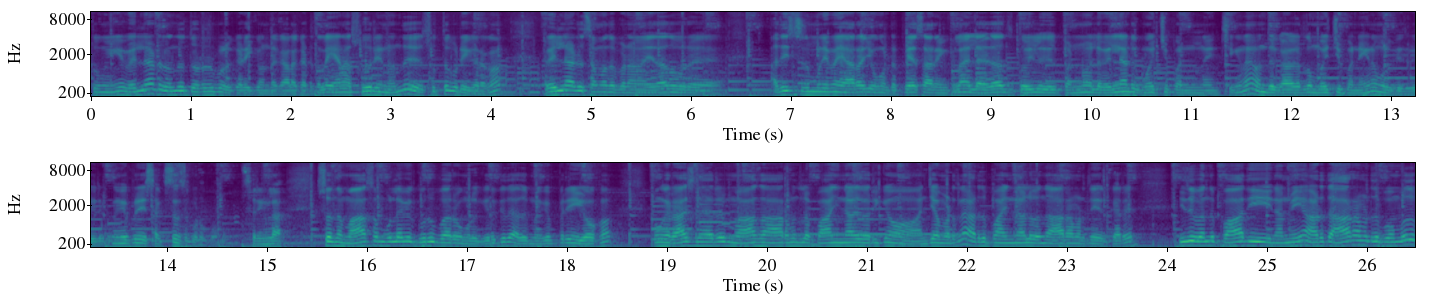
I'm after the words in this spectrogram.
தூங்குவீங்க. வெளிநாட்டில் வந்து தொடர்புகள் கிடைக்கும் இந்த காலகட்டத்தில். ஏன்னா சூரியன் வந்து சுத்தக்கூடிய கிரகம். வெளிநாடு சம்மந்தப்பட ஏதாவது ஒரு அதிர்ஷ்டம் மூலிமா யாராச்சும் உங்கள்கிட்ட பேச ஆரம்பிக்கலாம் இல்லை ஏதாவது தொழில்கள் பண்ணணும் இல்லை வெளிநாட்டுக்கு முயற்சி பண்ணணும்னு நினச்சிங்கன்னா அந்த காலத்தில் முயற்சி பண்ணிங்கன்னா உங்களுக்கு இது மிகப்பெரிய சக்ஸஸ் கொடுக்கும். சரிங்களா? ஸோ இந்த மாதம் ஃபுல்லாகவே குரு பார்வை உங்களுக்கு இருக்குது. அது மிகப்பெரிய யோகம். உங்கள் ராசினார் மாதம் ஆரம்பத்தில் பாஞ்சு நாள் வரைக்கும் அஞ்சாம் இடத்துல அடுத்து பாஞ்சு நாள் வந்து ஆறாம் இடத்துலையும் இருக்கார். இது வந்து பாதி நன்மையும் அடுத்து ஆறாம் இடத்துக்கு போகும்போது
